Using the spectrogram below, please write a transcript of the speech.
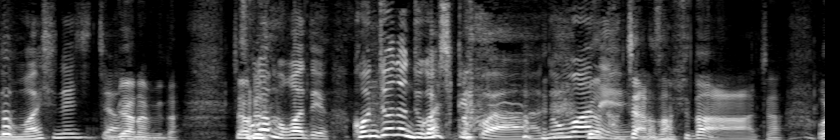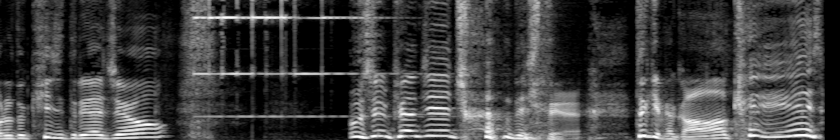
너무 하시네, 진짜. 미안합니다. 자, 소가 오늘 뭐가 돼요? 건조는 누가 시킬 거야? 너무하네. 각자 알아서 합시다. 자, 오늘도 퀴즈 드려야죠. 웃음 편지 베스트 듣기 평가 퀴즈.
